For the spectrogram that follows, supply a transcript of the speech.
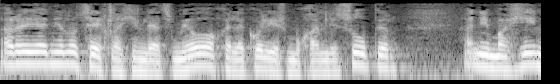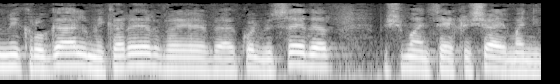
הרי אני לא צריך להכין לעצמי אוכל, הכל יש מוכן לסופר. אני מכין מיקרוגל, מקרר והכל בסדר. בשביל מה אני צריך אישה אם אני,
